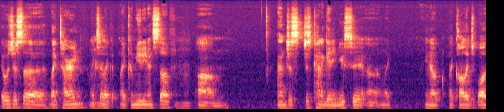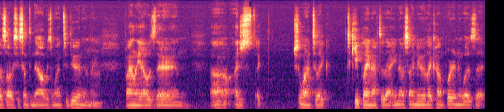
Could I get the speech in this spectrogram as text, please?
it was just uh like tiring, like say Mhm. like like commuting and stuff, Mhm. um, and just just kind of getting used to it. Um, like you know like college ball is obviously something that I always wanted to do, and then like Mhm. Finally I was there, and uh, I just like just wanted to like to keep playing after that, you know. So I knew like how important it was that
